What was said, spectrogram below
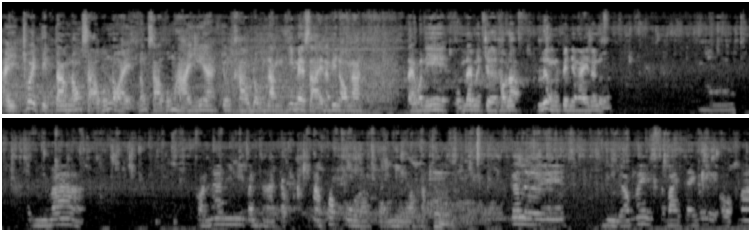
ไอช่วยติดตามน้องสาวผมหน่อย น้องสาวผมหายอย่างเงี้ยจนข่าวโด่งดังที่แม่สายนะพี่น้องนะแต่วันนี้ผมได้มาเจอเขาละเรื่องมันเป็นยังไงนะหนูอ๋อพอ ดีว่า ก่อนหน้านี้มีปัญหากับทางครอบครัวของหนูอะค่ะ อืมก็เลยอยู่แล้วไม่สบายใจก็เลยออกมา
